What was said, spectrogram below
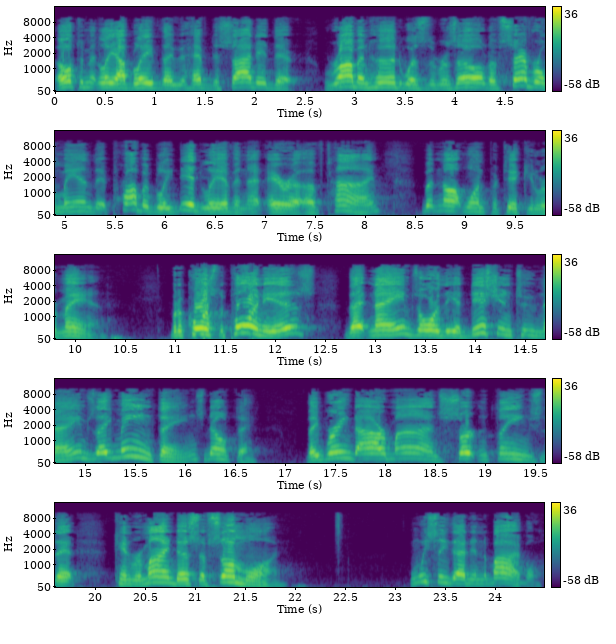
ultimately, I believe they have decided that Robin Hood was the result of several men that probably did live in that era of time, but not one particular man. But of course the point is that names or the addition to names, they mean things, don't they? They bring to our minds certain things that can remind us of someone. When we see that in the Bible,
